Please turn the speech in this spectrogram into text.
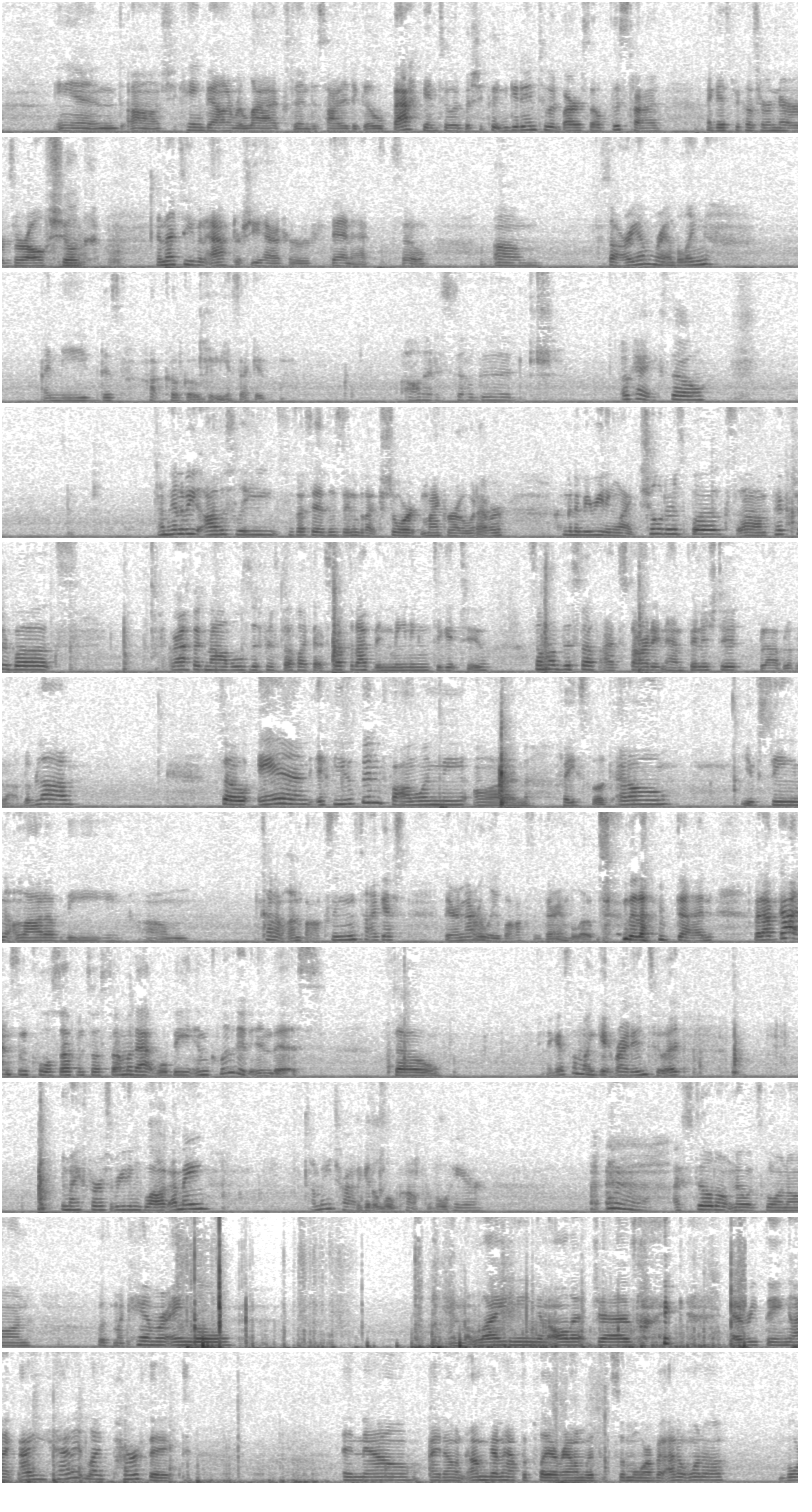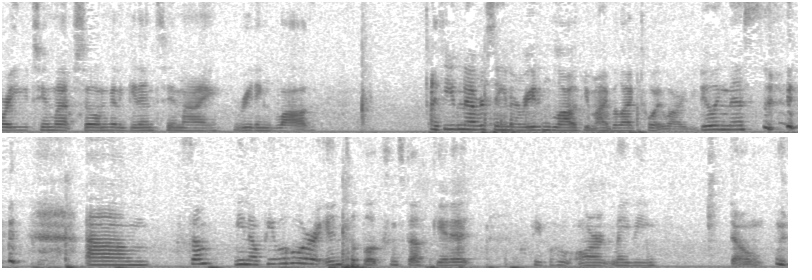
and uh, she came down and relaxed and decided to go back into it, but she couldn't get into it by herself this time. I guess because her nerves are all shook, and that's even after she had her Xanax. So, um, sorry, I'm rambling. I need this hot cocoa. Give me a second. Oh, that is so good. Okay, so I'm gonna be obviously, since I said this is gonna be like short, micro, whatever. I'm to be reading like children's books, um, picture books, graphic novels, different stuff like that. Stuff that I've been meaning to get to. Some of this stuff I've started and haven't finished it. Blah, blah, blah, blah, blah. So, and if you've been following me on Facebook at all, you've seen a lot of the um, kind of unboxings. I guess they're not really boxes, they're envelopes that I've done. But I've gotten some cool stuff, and so some of that will be included in this. So I guess I'm gonna get right into it. My first reading blog. I may I may try to get a little comfortable here. I still don't know what's going on with my camera angle and the lighting and all that jazz like everything like I had it like perfect and now I don't I'm gonna have to play around with it some more but I don't want to bore you too much, so I'm to get into my reading vlog. If you've never seen a reading vlog, you might be like, Toi, why are you doing this? um, some, you know, people who are into books and stuff get it. People who aren't maybe don't.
